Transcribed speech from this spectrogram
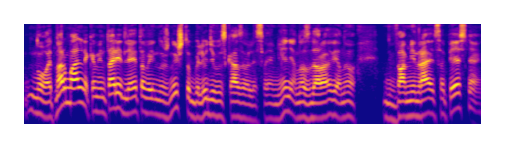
ну, это нормально, комментарии для этого и нужны, чтобы люди высказывали свое мнение на здоровье. Ну, вам не нравится песня?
